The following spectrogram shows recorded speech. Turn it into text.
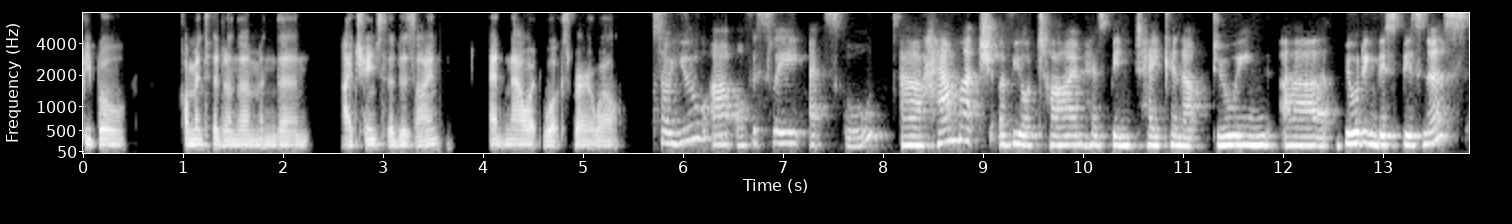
people commented on them and then I changed the design and now it works very well. So you are obviously at school. Uh, how much of your time has been taken up doing uh, building this business,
